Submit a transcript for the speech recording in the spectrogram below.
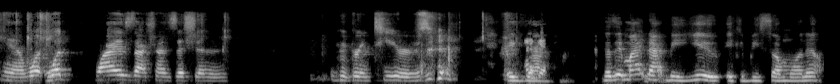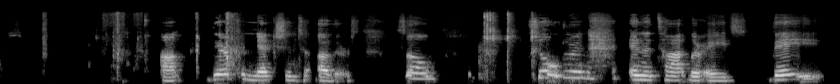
Yeah, what what why is that transition bring tears? exactly. Because it might not be you, it could be someone else. Uh, their connection to others. So children in the toddler age, they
